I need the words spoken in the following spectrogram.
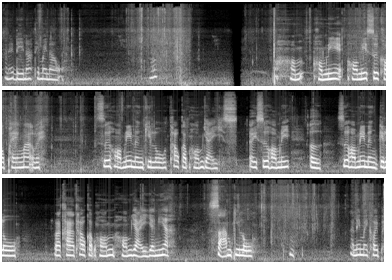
อันนี้ดีนะที่ไม่เน่า หอมหอมนี้หอมนี้ซื้อเขาแพงมากเลย ซื้อหอมนี่หนึ่งกิโลเท่ากับหอมใหญ่ไอซื้อหอมนี้เออซื้อหอมนี่หนึ่งกิโล ราคาเท่ากับหอมหอมใหญ่อย่างเงี้ยสามกิโล อันนี้ไม่ค่อยแพ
